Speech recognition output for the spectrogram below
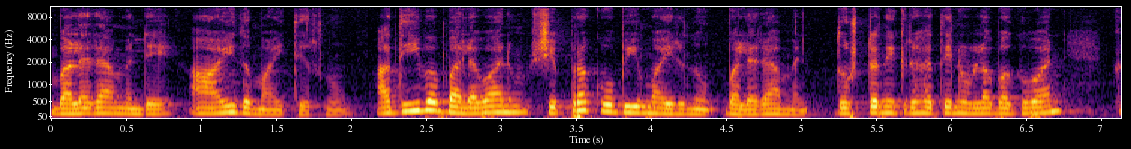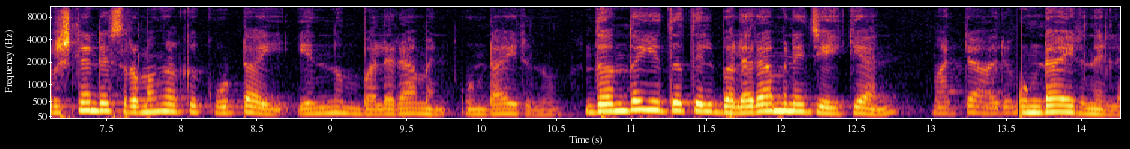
ബലരാമന്റെ ആയുധമായി തീർന്നു. അതീവ ബലവാനും ക്ഷിപ്രകോപിയുമായിരുന്നു ബലരാമൻ. ദുഷ്ടനിഗ്രഹത്തിനുള്ള ഭഗവാൻ കൃഷ്ണന്റെ ശ്രമങ്ങൾക്ക് കൂട്ടായി എന്നും ബലരാമൻ ഉണ്ടായിരുന്നു. ദ്വന്ദ്വയുദ്ധത്തിൽ ബലരാമനെ ജയിക്കാൻ മറ്റാരും ഉണ്ടായിരുന്നില്ല.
